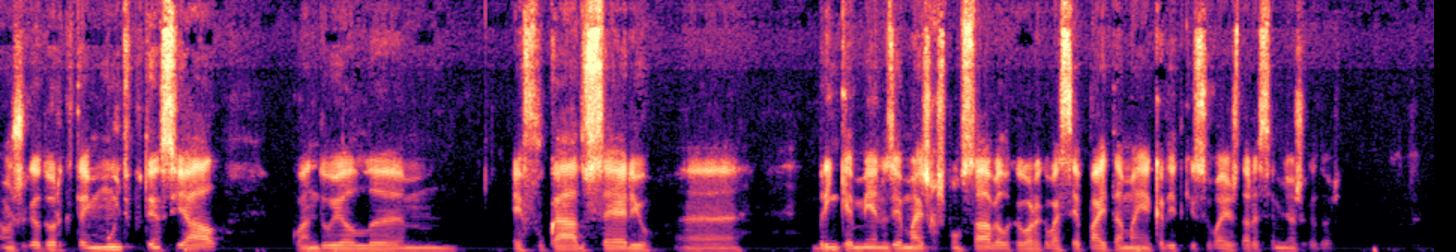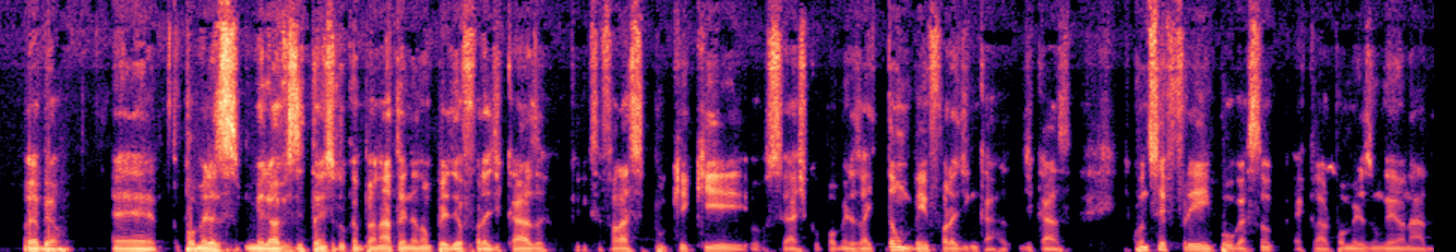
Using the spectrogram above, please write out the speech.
é um jogador que tem muito potencial, quando ele hum, é focado, sério, uh, brinca menos, é mais responsável, que agora que vai ser pai também, acredito que isso vai ajudar a ser melhor jogador. Oi, Abel. É, o Palmeiras, melhor visitante do campeonato, ainda não perdeu fora de casa. Queria que você falasse por que, que você acha que o Palmeiras vai tão bem fora de casa. De casa. E quando você freia a empolgação, é claro, o Palmeiras não ganhou nada,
